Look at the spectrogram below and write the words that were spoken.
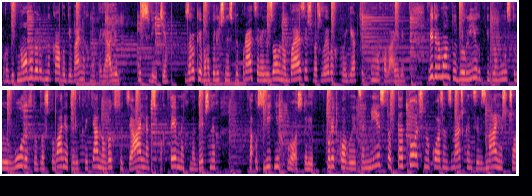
провідного виробника будівельних матеріалів у світі. За роки багаторічної співпраці реалізовано безліч важливих проєктів у Миколаєві. Від ремонту доріг і благоустрою вулиць до облаштування та відкриття нових соціальних, спортивних, медичних та освітніх просторів. Порядковується місто, та точно кожен з мешканців знає, що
